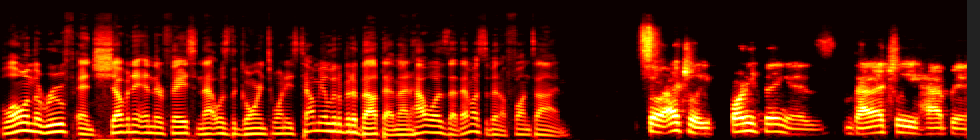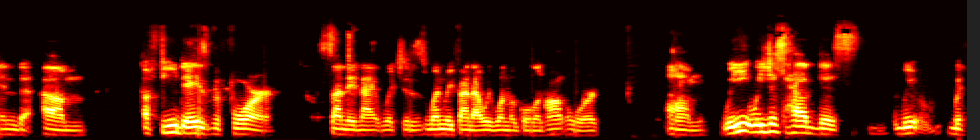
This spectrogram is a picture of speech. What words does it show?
blowing the roof and shoving it in their face, and that was the Goring 20s. Tell me a little bit about that, man. How was that? That must have been a fun time. So actually, funny thing is that actually happened um, a few days before Sunday night, which is when we found out we won the Golden Haunt Award. Um, we we just had this we with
